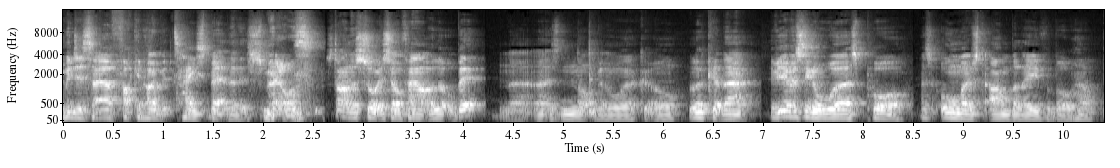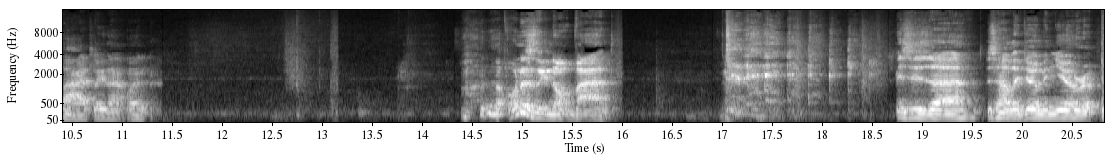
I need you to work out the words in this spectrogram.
Let me just say, I fucking hope it tastes better than it smells. Starting to sort itself out a little bit. No, that is not gonna work at all. Look at that. Have you ever seen a worse pour? That's almost unbelievable how badly that went. Honestly, not bad. this is uh, this is how they do them in Europe.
